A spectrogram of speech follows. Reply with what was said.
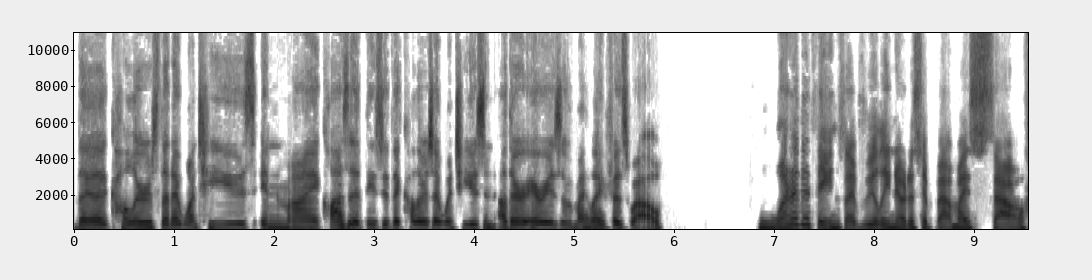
the colors that I want to use in my closet. These are the colors I want to use in other areas of my life as well. One of the things I've really noticed about myself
